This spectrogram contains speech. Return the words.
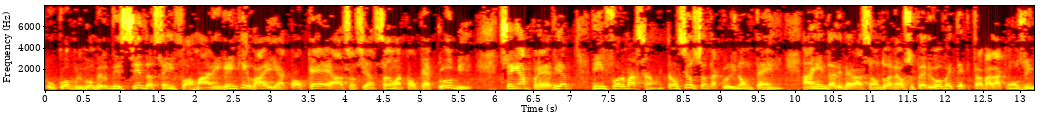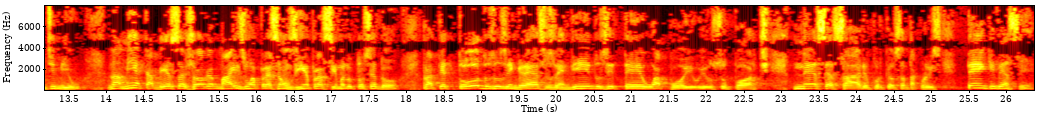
o Corpo de Bombeiros decida sem informar ninguém que vai a qualquer associação, a qualquer clube, sem a prévia informação. Então, se o Santa Cruz não tem ainda a liberação do anel superior, vai ter que trabalhar com os 20 mil. Na minha cabeça, joga mais uma pressãozinha para cima do torcedor, para ter todos os ingressos vendidos e ter o apoio apoio e o suporte necessário porque o Santa Cruz tem que vencer.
